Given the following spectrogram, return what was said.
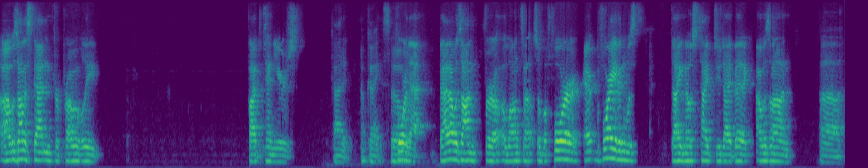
I was on a statin for probably five to ten years Got it. Okay. So for that. That I was on for a, a long time. So before before I even was diagnosed type two diabetic, I was on uh,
